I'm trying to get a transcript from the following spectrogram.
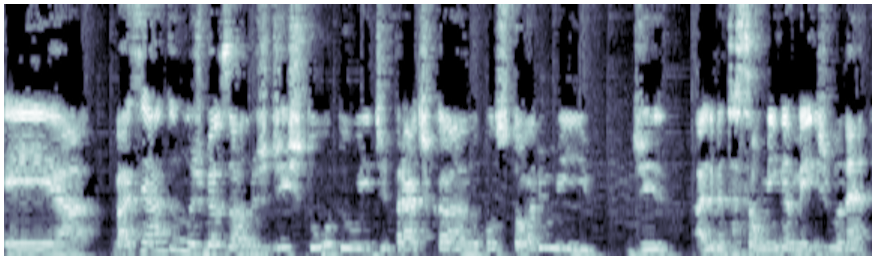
É, baseado nos meus anos de estudo e de prática no consultório e de alimentação minha mesmo, né?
